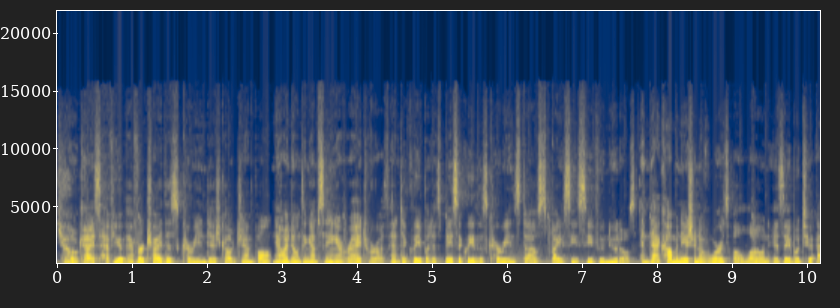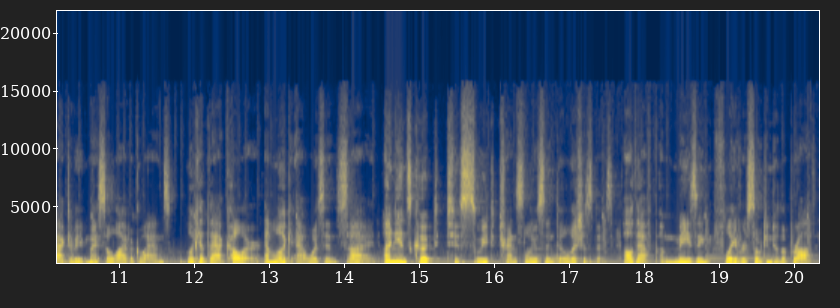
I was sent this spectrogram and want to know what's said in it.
Yo guys, have you ever tried this Korean dish called jjamppong? Now I don't think I'm saying it right or authentically, but it's basically this Korean style spicy seafood noodles. And that combination of words alone is able to activate my saliva glands. Look at that color and look at what's inside. Onions cooked to sweet, translucent deliciousness. All that amazing flavor soaked into the broth,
